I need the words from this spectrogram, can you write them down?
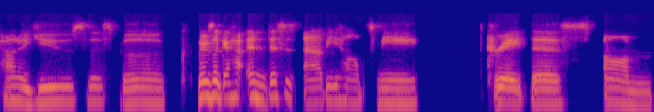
how to use this book. There's like a, and this is Abby helped me create this, um,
